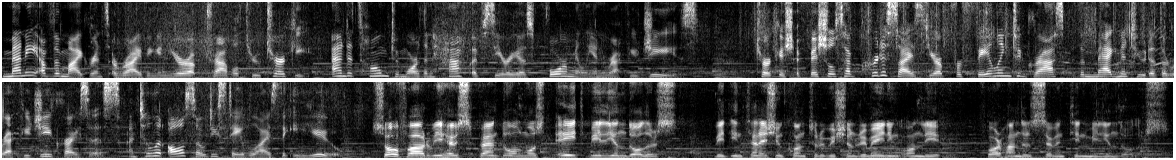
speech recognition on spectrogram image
Many of the migrants arriving in Europe travel through Turkey, and it's home to more than half of Syria's 4 million refugees. Turkish officials have criticized Europe for failing to grasp the magnitude of the refugee crisis until it also destabilized the EU. So far, we have spent almost $8 billion, with international contribution remaining only $417 million.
